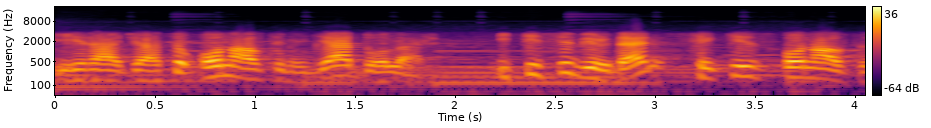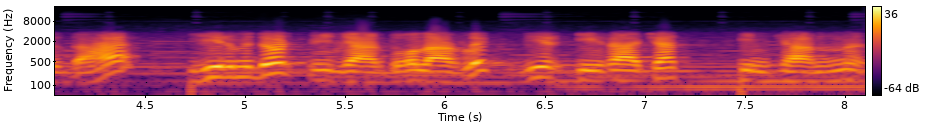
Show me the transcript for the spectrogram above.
ihracatı 16 milyar dolar. İkisi birden 8-16 daha 24 milyar dolarlık bir ihracat imkanını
